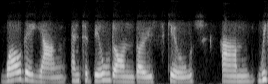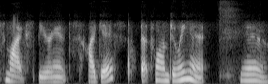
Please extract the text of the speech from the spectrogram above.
while they're young and to build on those skills um, with my experience, I guess. That's why I'm doing it. Yeah.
